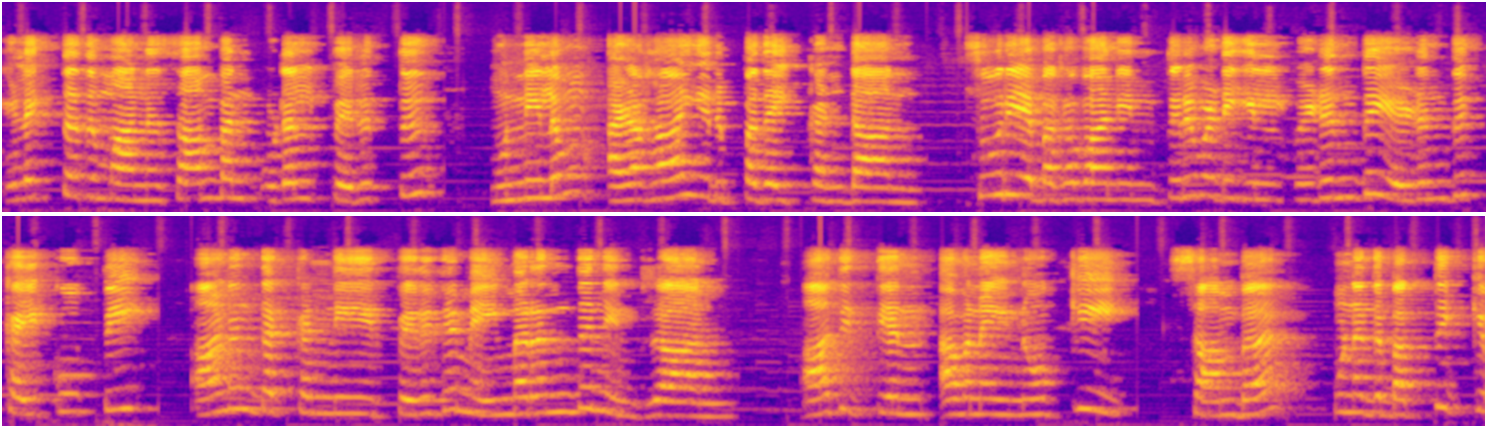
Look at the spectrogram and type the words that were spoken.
இழைத்ததுமான சாம்பன் உடல் பெருத்து முன்னிலும் அழகாயிருப்பதைக் கண்டான். சூரிய பகவானின் திருவடியில் விழுந்து எழுந்து கைகூப்பி ஆனந்த கண்ணீர் பெருக மெய்மறந்து நின்றான். ஆதித்யன் அவனை நோக்கி சாம்ப உனது பக்திக்கு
